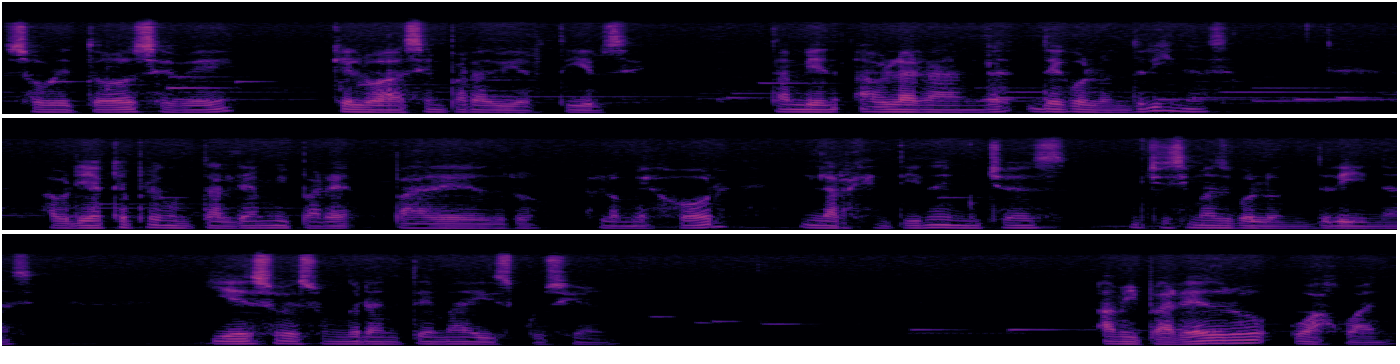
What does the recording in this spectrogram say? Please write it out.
Sobre todo se ve que lo hacen para divertirse. También hablarán de golondrinas. Habría que preguntarle a mi padre Pedro. A lo mejor en la Argentina hay muchas, muchísimas golondrinas y eso es un gran tema de discusión. A mi Pedro o a Juan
